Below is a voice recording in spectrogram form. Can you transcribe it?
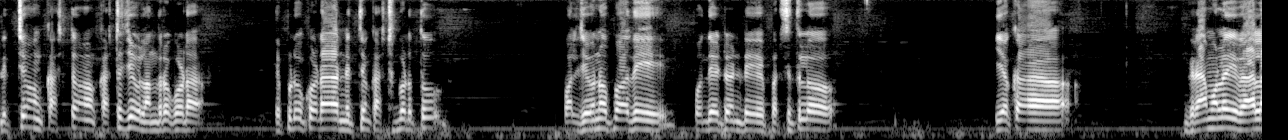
నిత్యం కష్టం కష్టజీవులు అందరూ కూడా ఎప్పుడూ కూడా నిత్యం కష్టపడుతూ వాళ్ళ జీవనోపాధి పొందేటువంటి పరిస్థితిలో ఈ యొక్క గ్రామంలో ఈవేళ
